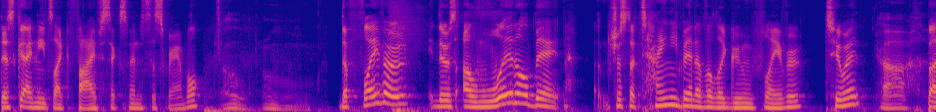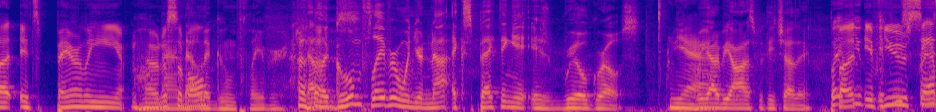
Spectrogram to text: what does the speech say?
This guy needs like five, six minutes to scramble. Oh, The flavor, there's a little bit, just a tiny bit of a legume flavor to it, but it's barely Oh, man, noticeable. that legume flavor. That legume flavor, when you're not expecting it, is real gross. Yeah, We got to be honest with each other. but, But if you, if if you you scramble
